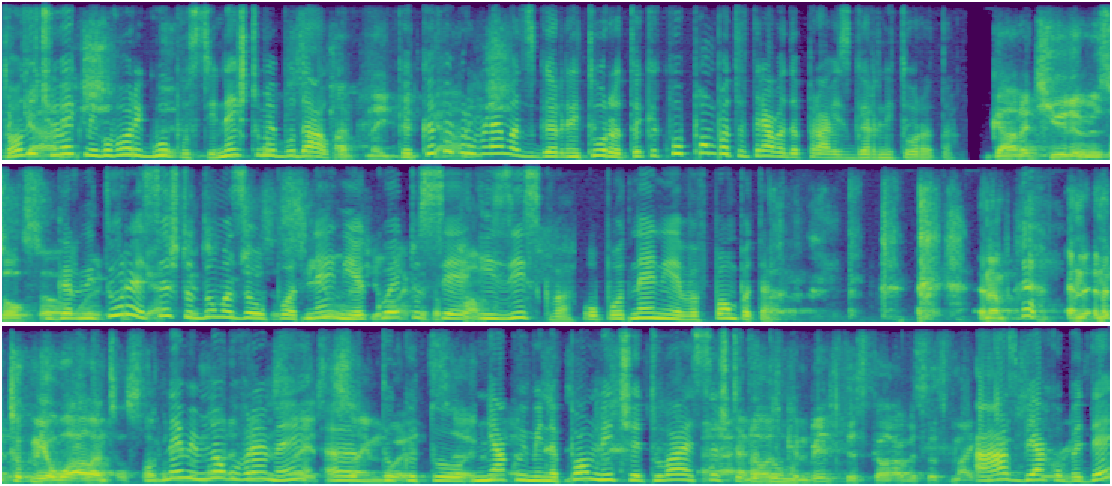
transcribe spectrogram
този човек ми говори глупости, нещо ме бодалка. Какъв е проблемът с гарнитурата? Какво помпата трябва да прави с гарнитурата? Гарнитура е също дума за оплътнение, което се изисква. Оплътнение в помпата. Отнеми много време, докато някой ми напомни, че това е същата дума. А аз бях убеден,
